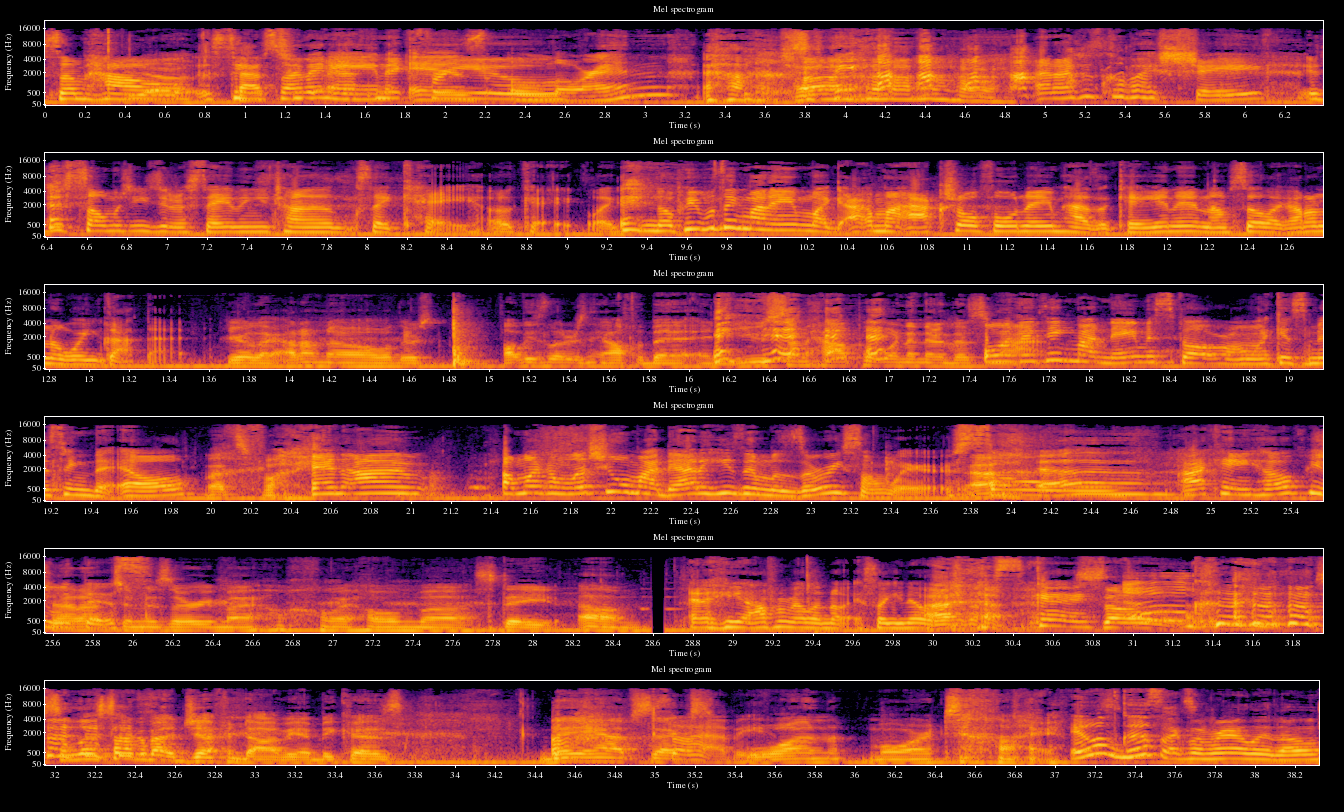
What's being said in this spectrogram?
somehow Yeah. seems That's why too my name ethnic for is you. Lauren. And I just go by Shay. It's just so much easier to say than you trying to say K. Okay, like no, people think my name, like my actual full name, has a K in it, and I'm still like, I don't know where you got that. You're like, I don't know. There's all these letters in the alphabet, and you somehow put one in there that's Or not. they think my name is spelled wrong, like it's missing the L. that's funny. And I'm, I'm like, unless you want my daddy, he's in Missouri somewhere, so I can't help you Shout with out this. to Missouri, my my home uh, state. Um, And he, I'm from Illinois, so you know what it is. Okay. so so let's talk about Jeff and Davia because they have sex happy. one more time. it was good sex apparently though.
